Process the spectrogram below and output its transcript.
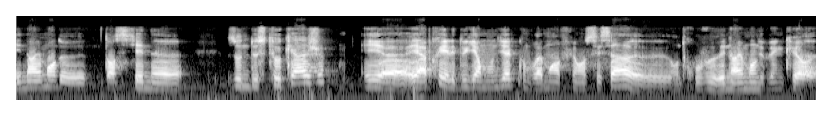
énormément d'anciennes euh, zones de stockage et, euh, et après, il y a les deux guerres mondiales qui ont vraiment influencé ça. Euh, on trouve énormément de bunkers, euh,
